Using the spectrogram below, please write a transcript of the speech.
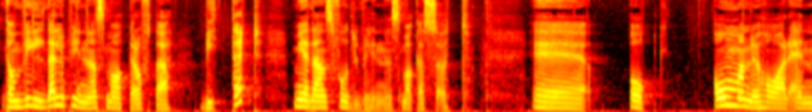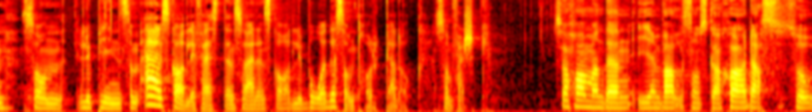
De vilda lupinerna smakar ofta bittert medan foderlupinen smakar sött. Eh, och om man nu har en sån lupin som är skadlig för hästen så är den skadlig både som torkad och som färsk. Så har man den i en vall som ska skördas så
